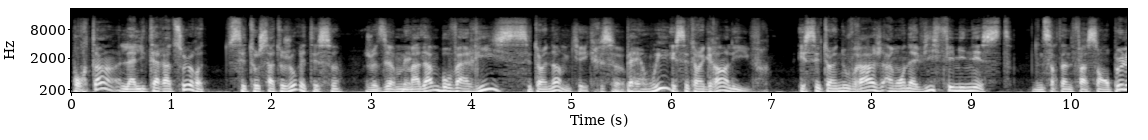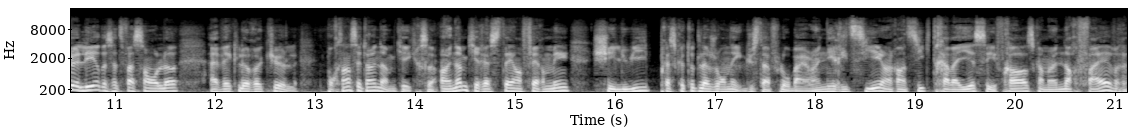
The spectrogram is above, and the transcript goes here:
Pourtant, la littérature, c'est ça a toujours été ça. Je veux dire, Madame Bovary, c'est un homme qui a écrit ça. Ben oui. Et c'est un grand livre. Et c'est un ouvrage, à mon avis, féministe d'une certaine façon. On peut le lire de cette façon-là avec le recul. Pourtant, c'est un homme qui a écrit ça. Un homme qui restait enfermé chez lui presque toute la journée, Gustave Flaubert. Un héritier, un rentier qui travaillait ses phrases comme un orfèvre.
